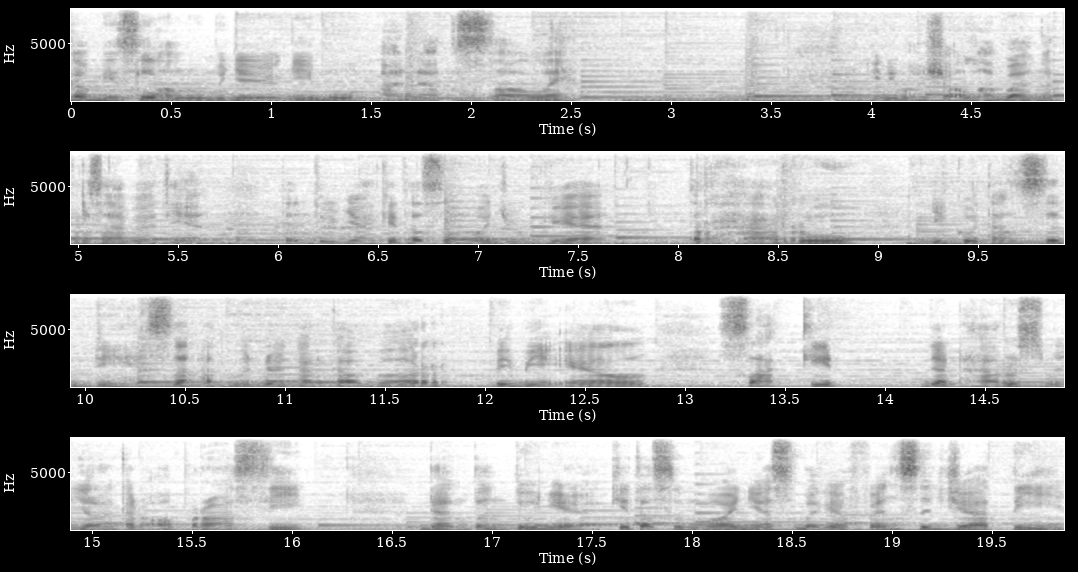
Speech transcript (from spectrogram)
kami selalu menyayangimu anak soleh. Ini Masya Allah banget persahabat ya. Tentunya kita semua juga terharu, ikutan sedih saat mendengar kabar BBL sakit dan harus menjalankan operasi. Dan tentunya kita semuanya sebagai fans sejati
